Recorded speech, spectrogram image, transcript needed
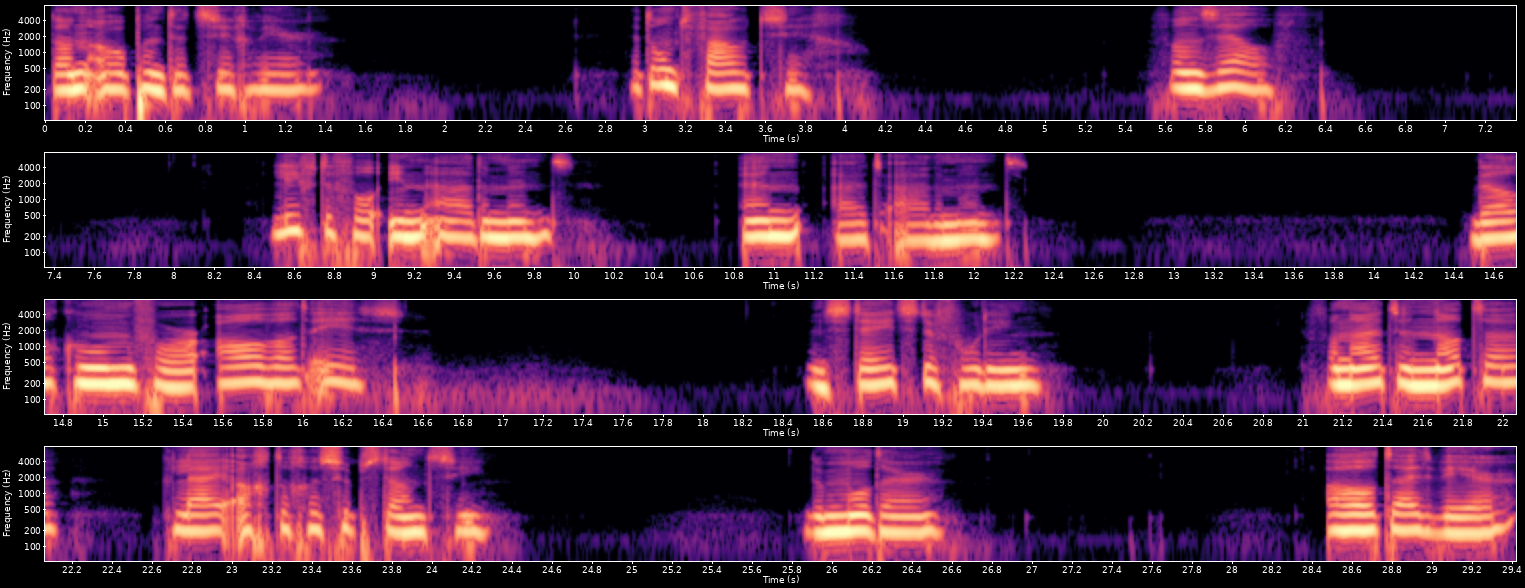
Dan opent het zich weer. Het ontvouwt zich. Vanzelf. Liefdevol inademend en uitademend. Welkom voor al wat is. En steeds de voeding. Vanuit een natte, kleiachtige substantie. De modder altijd weer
